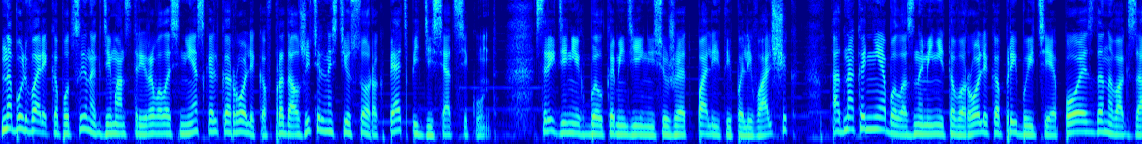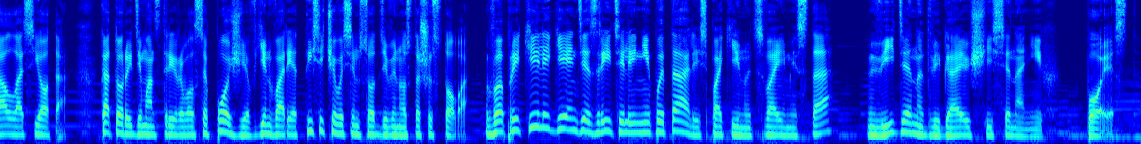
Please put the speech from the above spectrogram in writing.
На бульваре Капуцинок демонстрировалось несколько роликов продолжительностью 45-50 секунд. Среди них был комедийный сюжет «Политый поливальщик», однако не было знаменитого ролика «Прибытие поезда на вокзал Ла-Сьота», который демонстрировался позже, в январе 1896 -го. Вопреки легенде, зрители не пытались покинуть свои места, видя надвигающийся на них поезд.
